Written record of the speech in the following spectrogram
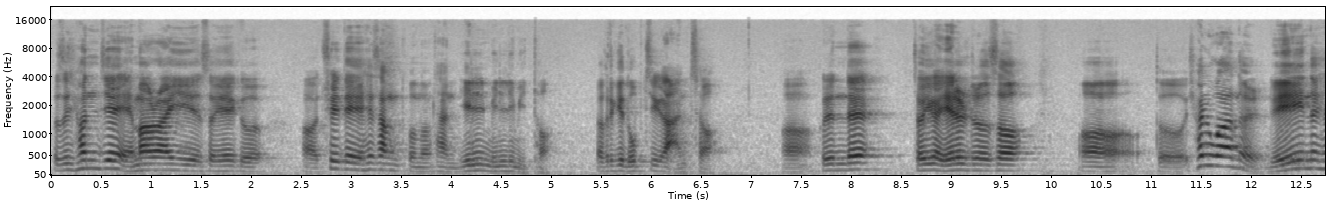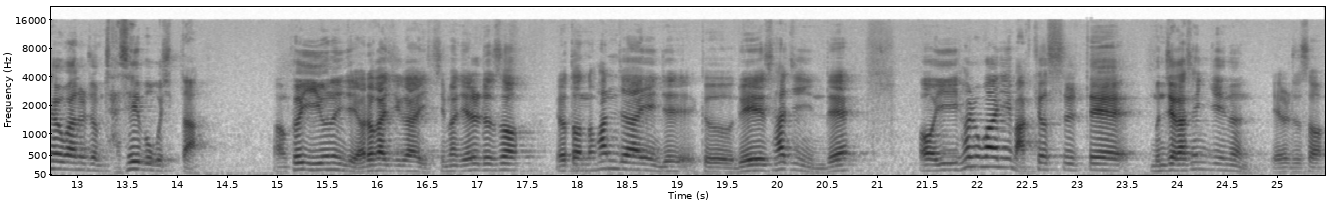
그래서 현재 MRI에서의 그 어, 최대 해상 도는 한 1mm 그렇게 높지가 않죠. 어, 그런데 저희가 예를 들어서 어, 그 혈관을 뇌에 있는 혈관을 좀 자세히 보고 싶다. 어, 그 이유는 이제 여러 가지가 있지만 예를 들어서 어떤 환자의 이제 그 뇌 사진인데 어, 이 혈관이 막혔을 때 문제가 생기는 예를 들어서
